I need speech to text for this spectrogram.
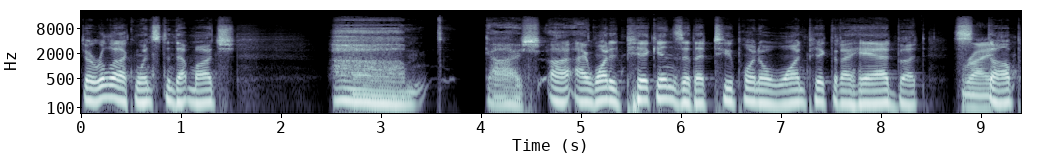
Do I really like Winston that much? Um, gosh, uh, I wanted Pickens at that 2.01 pick that I had, but Right. Stump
